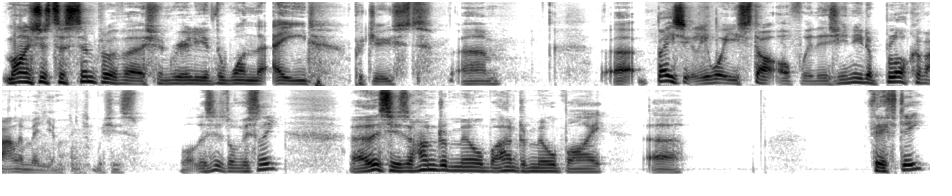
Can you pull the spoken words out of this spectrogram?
Mine's just a simpler version, really, of the one that Ade produced. Um, uh, basically, what you start off with is you need a block of aluminium, which is what this is, obviously. Uh, this is 100 mil by 100 mil by uh, 50.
